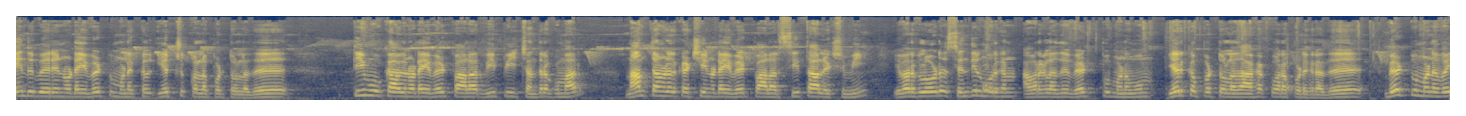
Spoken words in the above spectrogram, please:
ஐந்து பேரினுடைய வேட்புமனுக்கள் ஏற்றுக்கொள்ளப்பட்டுள்ளது. திமுகவினுடைய வேட்பாளர் வி பி சந்திரகுமார் நாம் தமிழர் கட்சியினுடைய வேட்பாளர் சீதாலட்சுமி இவர்களோடு செந்தில் முருகன் அவர்களது வேட்பு மனுவும் ஏற்கப்பட்டுள்ளதாக கூறப்படுகிறது. வேட்பு மனுவை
